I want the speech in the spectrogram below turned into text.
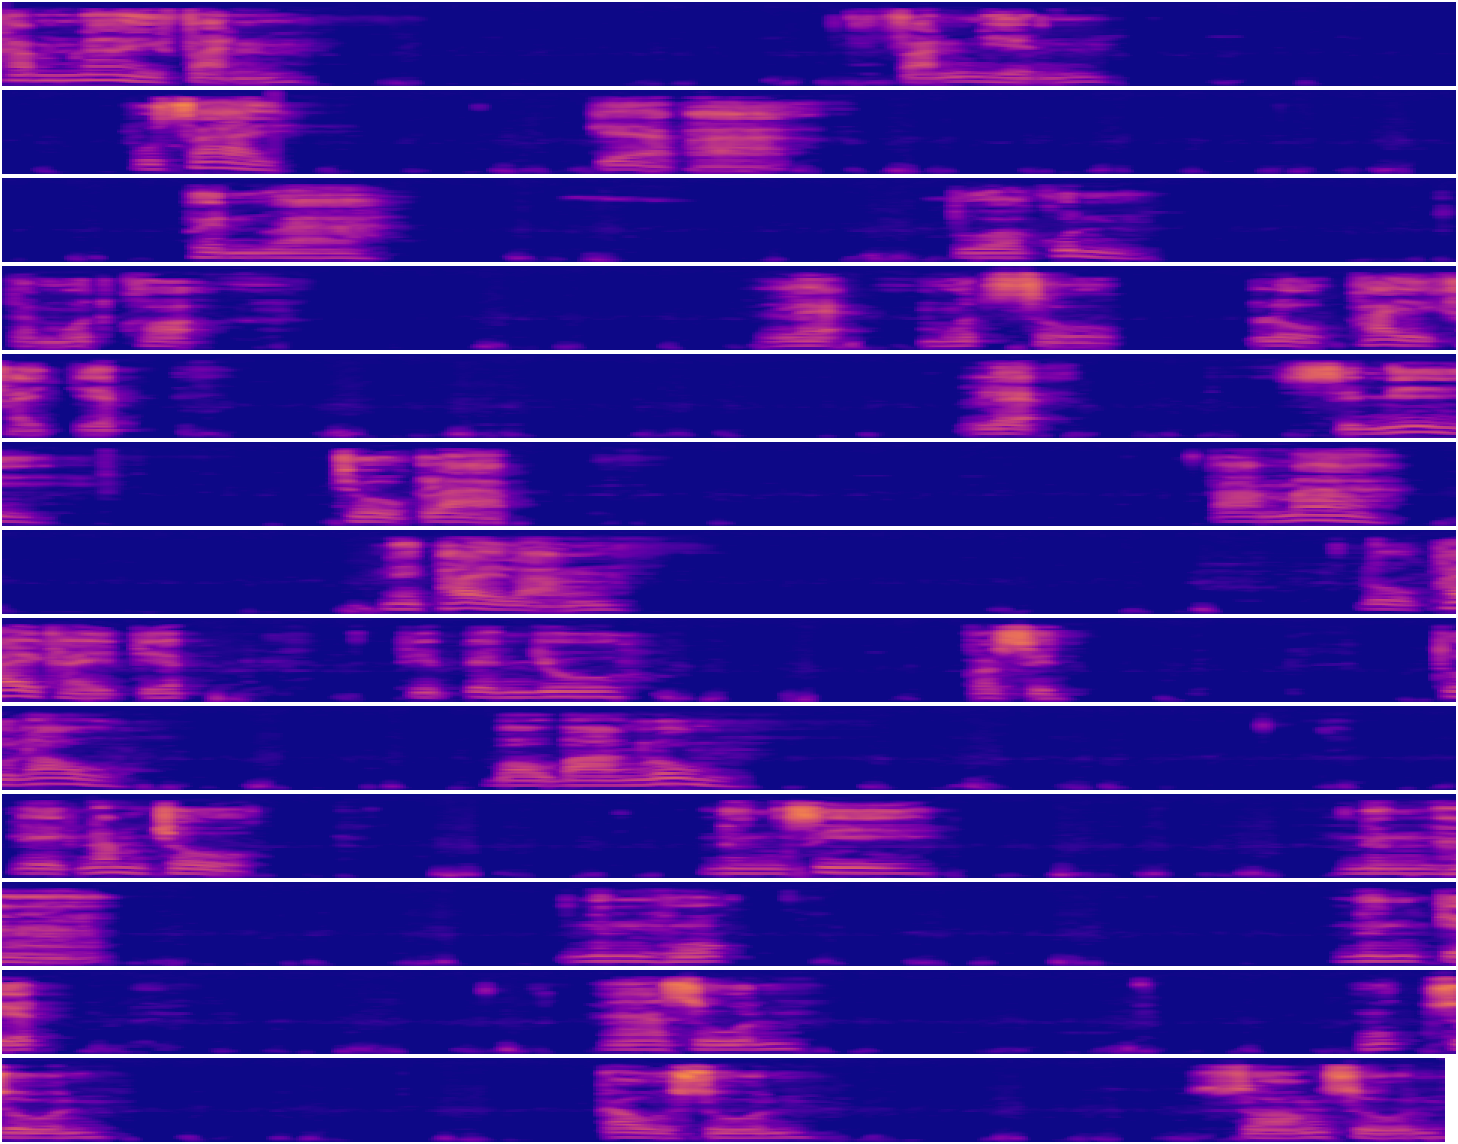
ทำนายฝัน ฝันเห็น ผู้ชายแก้ผ้าเพิ่นว่า ตัวคุณจะมดเคาะ และมดโศกโรคภัยไข้เจ็บ และสิมีโชคลาภตามมา ในภายหลังโรคภัยไข้เจ็บ ที่เป็นอยู่ก็สิทุเลาเบาบางลงเลขน้ำโชคหนึ่งสี่หนึ่งห้าหนึ่งหกหนึ่งเจ็ดห้าศูนย์หกศูนย์ เก้าศูนย์สองศูนย์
